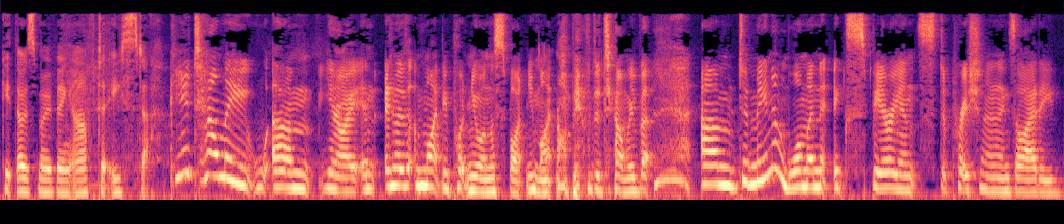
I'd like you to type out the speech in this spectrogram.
get those moving after Easter. Can you tell me, um, you know, and, and it might be putting you on the spot, you might not be able to tell me, but um, do men and women experience depression and anxiety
